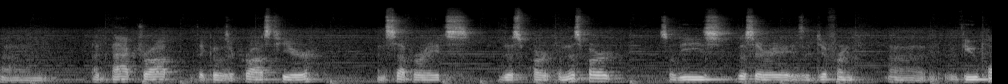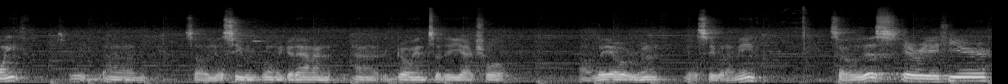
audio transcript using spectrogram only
um, a backdrop that goes across here and separates this part from this part. So these, this area is a different uh, viewpoint. So, um, so you'll see when we go down and uh, go into the actual uh, layout room, you'll see what I mean. So this area here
